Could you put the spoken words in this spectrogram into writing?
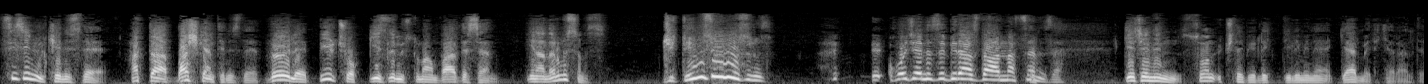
Sizin ülkenizde hatta başkentinizde böyle birçok gizli Müslüman var desem inanır mısınız? Ciddi mi söylüyorsunuz? E, hocanızı biraz daha anlatsanıza. Gecenin son üçte birlik dilimine gelmedik herhalde.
